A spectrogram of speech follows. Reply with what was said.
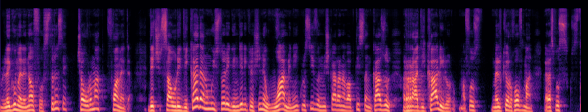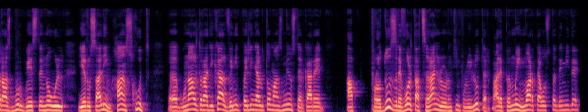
legumele n-au fost strânse, ce a urmat? Foametea. Deci s-au ridicat de-a lungul istoriei gândirii creștine oameni, inclusiv în mișcarea anabaptistă, în cazul radicalilor, cum a fost Melchior Hoffman, care a spus Strasburg este noul Ierusalim, Hans Hut, uh, un alt radical venit pe linia lui Thomas Münster, care a produs revolta țăranilor în timpul lui Luther, are pe mâini moartea 100.000 de,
